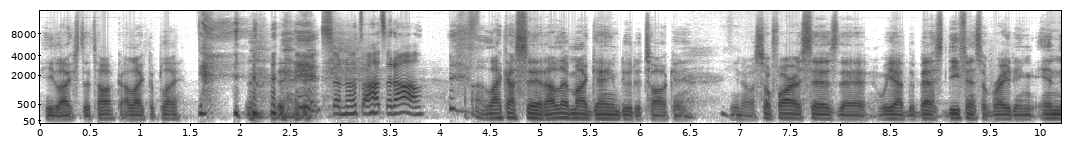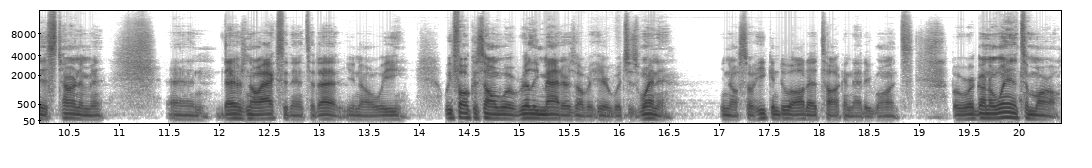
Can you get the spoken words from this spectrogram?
He likes to talk. I like to play. so no thoughts at all. Uh, Like I said, I let my game do the talking. You know, so far it says that we have the best defensive rating in this tournament, and there's no accident to that. You know, we we focus on what really matters over here, which is winning. You know, so he can do all that talking that he wants, but we're gonna win tomorrow,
